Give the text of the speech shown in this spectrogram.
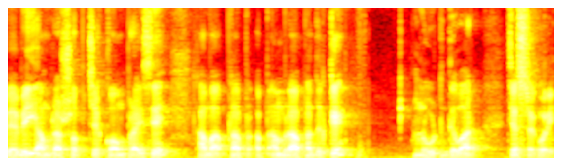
ভেবেই আমরা সবচেয়ে কম প্রাইসে আমরা আপনাদেরকে নোট দেওয়ার চেষ্টা করি।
